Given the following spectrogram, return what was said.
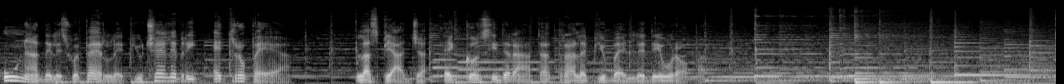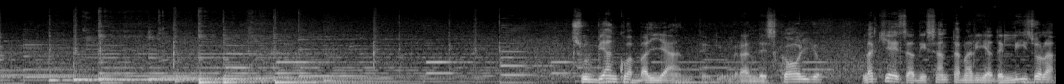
Una delle sue perle più celebri è Tropea, la spiaggia è considerata tra le più belle d'Europa. Sul bianco abbagliante di un grande scoglio, la chiesa di Santa Maria dell'Isola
